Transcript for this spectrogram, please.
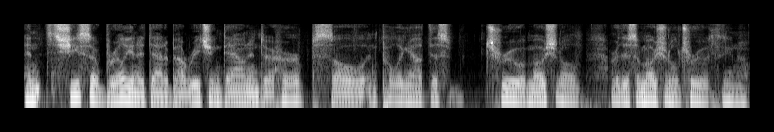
And she's so brilliant at that about reaching down into her soul and pulling out this true emotional or this emotional truth, you know.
